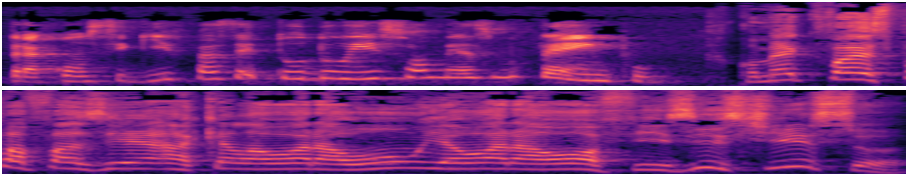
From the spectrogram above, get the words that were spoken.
para conseguir fazer tudo isso ao mesmo tempo. Como é que faz para fazer aquela hora on e a hora off? Existe isso?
